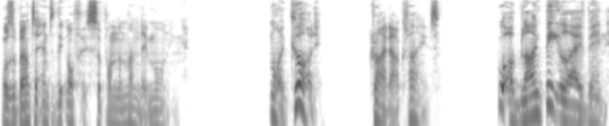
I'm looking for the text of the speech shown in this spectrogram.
was about to enter the office upon the Monday morning. My God! cried our client. What a blind beetle I have been!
